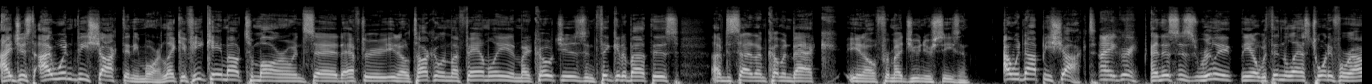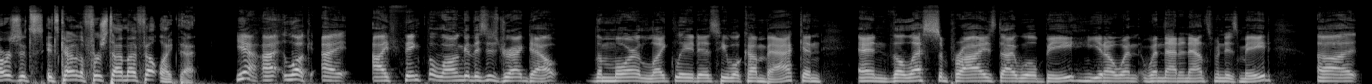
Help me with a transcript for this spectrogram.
I just I wouldn't be shocked anymore. Like if he came out tomorrow and said, after you know talking with my family and my coaches and thinking about this, I've decided I'm coming back. You know, for my junior season. I would not be shocked. I agree. And this is really, you know, within the last 24 hours, it's it's kind of the first time I felt like that. Yeah, I, look, I I think the longer this is dragged out, the more likely it is he will come back, and and the less surprised I will be, you know, when when that announcement is made. Uh,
